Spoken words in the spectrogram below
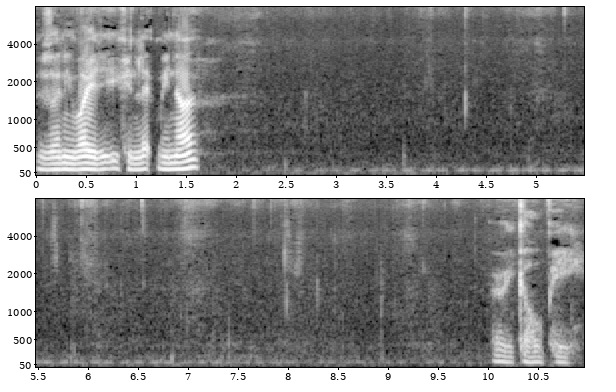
is there any way that you can let me know? Very gulpy.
